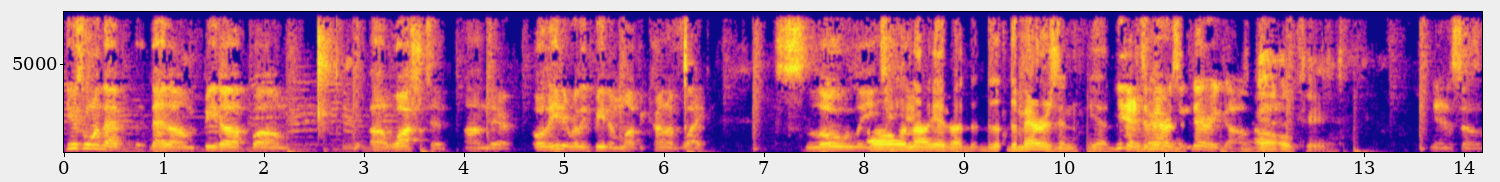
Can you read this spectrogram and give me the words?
He was the one that that um beat up um uh, Washington on there. Oh, he didn't really beat him up. He kind of like slowly. Oh no, yeah, the the, the Marizin, yeah, Yeah, the Demirezen. There you go. Oh, okay. Yeah, so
